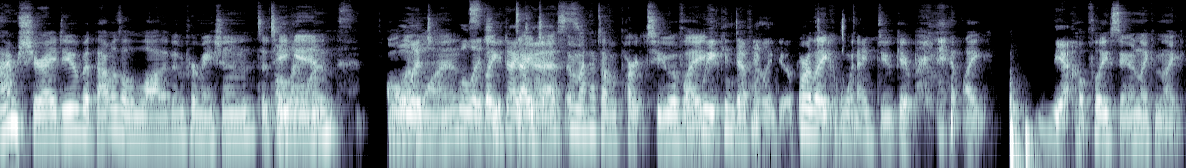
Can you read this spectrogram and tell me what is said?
I'm sure I do, but that was a lot of information to take All in once. all We'll at let- once. we'll let like you digest. We might have to have a part two of like, we can definitely do a or like two. when I do get pregnant, like yeah. hopefully soon, like and like,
